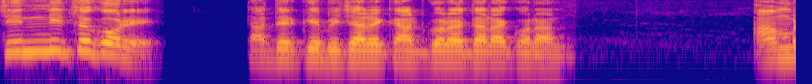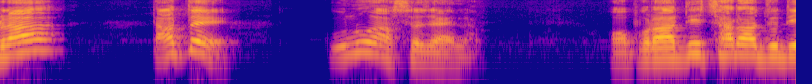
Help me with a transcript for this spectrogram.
চিহ্নিত করে তাদেরকে বিচারে কাঠগড়ায় দাঁড়া করান। আমরা তাতে কোনো আসে যায় না। অপরাধী ছাড়া যদি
